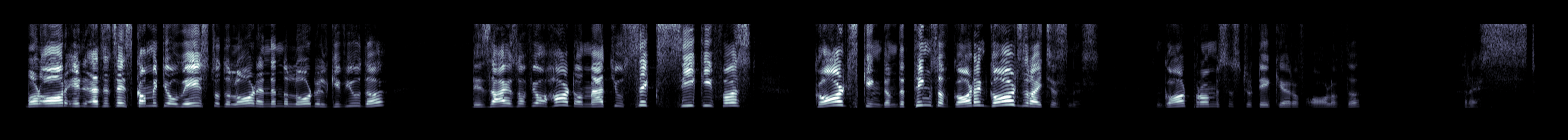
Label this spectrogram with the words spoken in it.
But, or it, as it says, commit your ways to the Lord, and then the Lord will give you the desires of your heart. Or Matthew 6, seek ye first God's kingdom, the things of God, and God's righteousness. God promises to take care of all of the rest.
